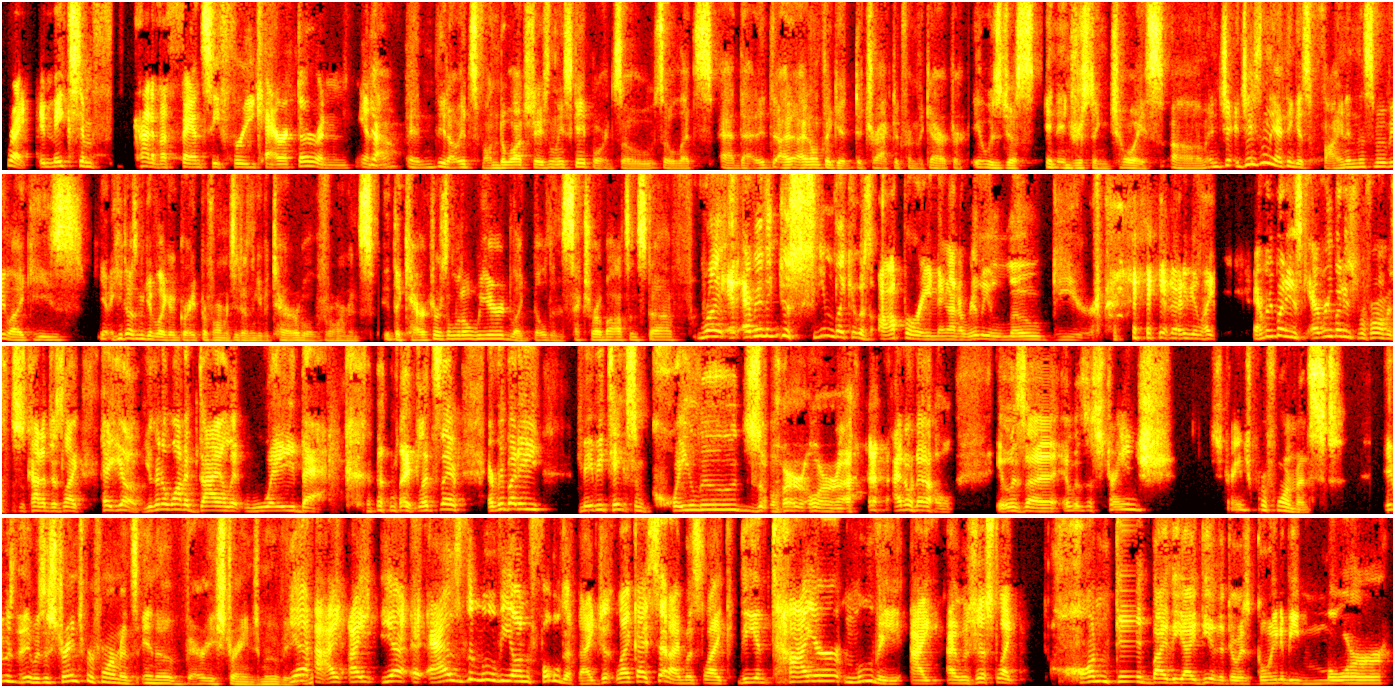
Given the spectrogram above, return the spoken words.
Right. It makes him f- kind of a fancy free character and you know Yeah, and you know it's fun to watch Jason Lee skateboard. So so let's add that. It, I, I don't think it detracted from the character. It was just an interesting choice. Um, and J- Jason Lee, I think, is fine in this movie. Like he's you know he doesn't give like a great performance. He doesn't give a terrible performance. The character's a little weird, like building sex robots and stuff. Right. And everything just seemed like it was operating on a really low gear. you know what I mean? Like everybody's everybody's performance is kind of just like, hey, yo, you're gonna want to dial it way back. like let's say everybody maybe take some quaaludes or or uh, I don't know. It was a it was a strange strange performance. It was it was a strange performance in a very strange movie. Yeah, I, I, yeah. As the movie unfolded, I just, like I said, I was like the entire movie. I, I was just like haunted by the idea that there was going to be more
